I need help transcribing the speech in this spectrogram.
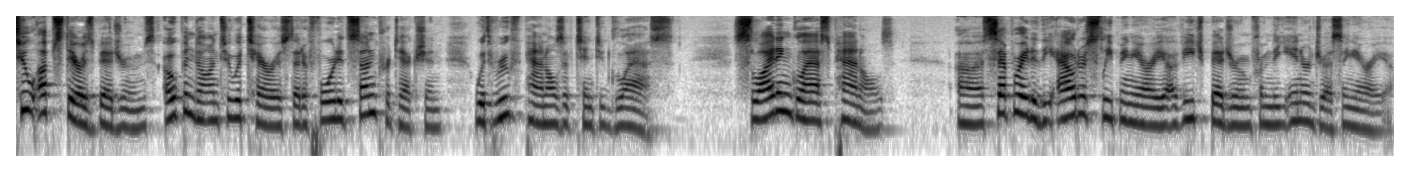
Two upstairs bedrooms opened onto a terrace that afforded sun protection with roof panels of tinted glass. Sliding glass panels uh, separated the outer sleeping area of each bedroom from the inner dressing area.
